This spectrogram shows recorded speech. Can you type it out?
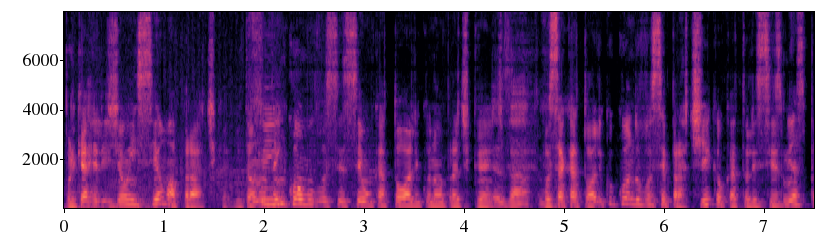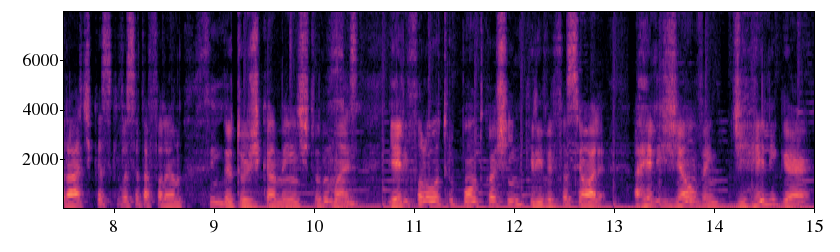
Porque a religião em si é uma prática. Então não Sim. tem como você ser um católico não praticante. Exato. Você é católico quando você pratica o catolicismo e as práticas que você está falando Sim. liturgicamente e tudo mais. Sim. E ele falou outro ponto que eu achei incrível. Ele falou assim: olha, a religião vem de religar.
